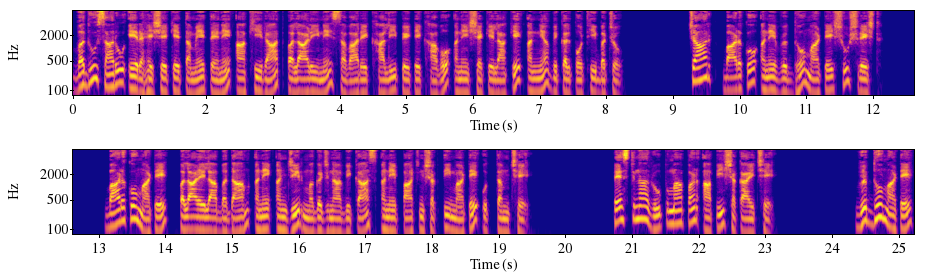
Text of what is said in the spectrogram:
વધુ સારું એ રહેશે કે તમે તેને આખી રાત પલાળીને સવારે ખાલી પેટે ખાવો અને શેકેલા કે અન્ય વિકલ્પોથી બચો. ચાર, બાળકો અને વૃદ્ધો માટે શું શ્રેષ્ઠ બાળકો માટે પલાળેલા બદામ અને અંજીર મગજના વિકાસ અને પાચનશક્તિ માટે ઉત્તમ છે. પેસ્ટના રૂપમાં પણ આપી શકાય છે. વૃદ્ધો માટે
